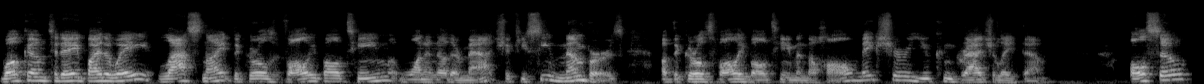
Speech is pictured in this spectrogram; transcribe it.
welcome today. By the way, last night the girls volleyball team won another match. If you see members of the girls volleyball team in the hall, make sure you congratulate them. Also,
